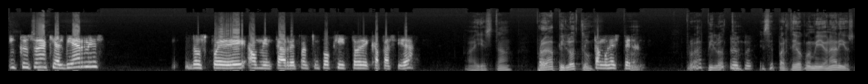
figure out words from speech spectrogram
Incluso de aquí al viernes nos puede aumentar de pronto un poquito de capacidad. Ahí está. Prueba piloto. Estamos esperando. Prueba piloto. Ese partido con Millonarios.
